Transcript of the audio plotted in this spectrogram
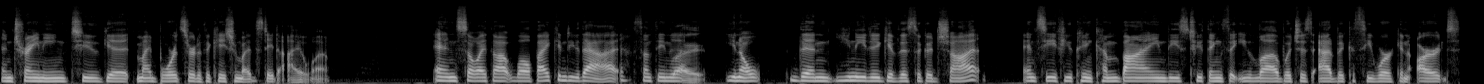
and training to get my board certification by the state of Iowa. And so I thought, well, if I can do that, something that, you know, then you need to give this a good shot and see if you can combine these two things that you love, which is advocacy work and art.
